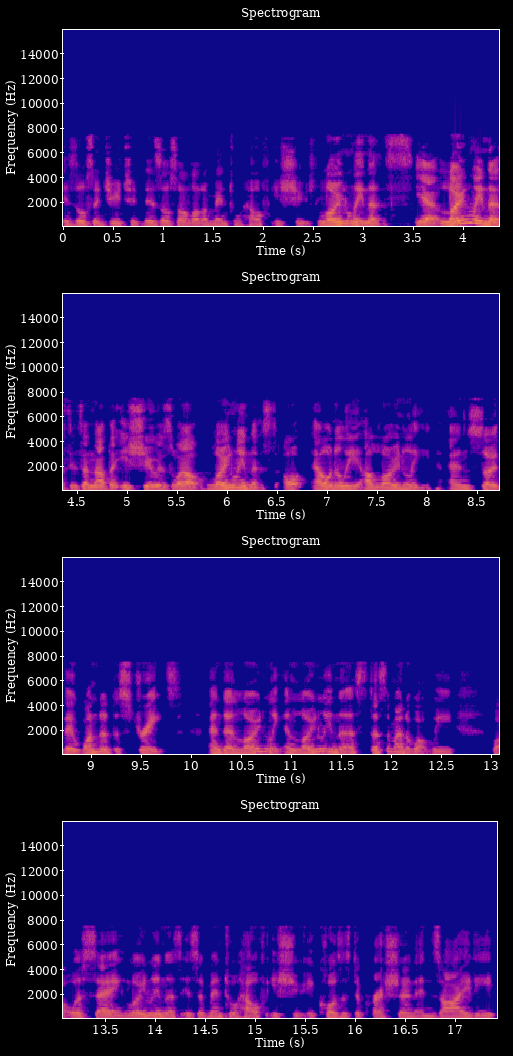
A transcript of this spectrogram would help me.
is also due to there's also a lot of mental health issues. Loneliness. Yeah, loneliness is another issue as well. Loneliness. Elderly are lonely and so they wander the streets and they're lonely. And loneliness doesn't matter what we what we're saying. Loneliness is a mental health issue. It causes depression, anxiety,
